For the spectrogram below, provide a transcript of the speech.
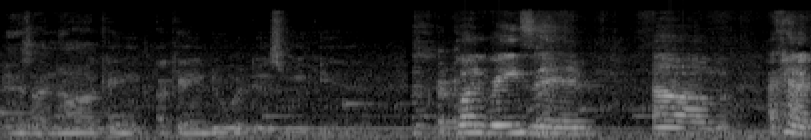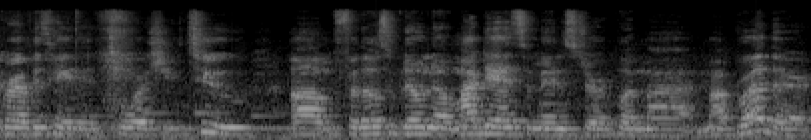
and it's like, "No, I can't. I can't do it this weekend." One reason um, I kind of gravitated towards you too. Um, for those who don't know, my dad's a minister, but my my brother,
